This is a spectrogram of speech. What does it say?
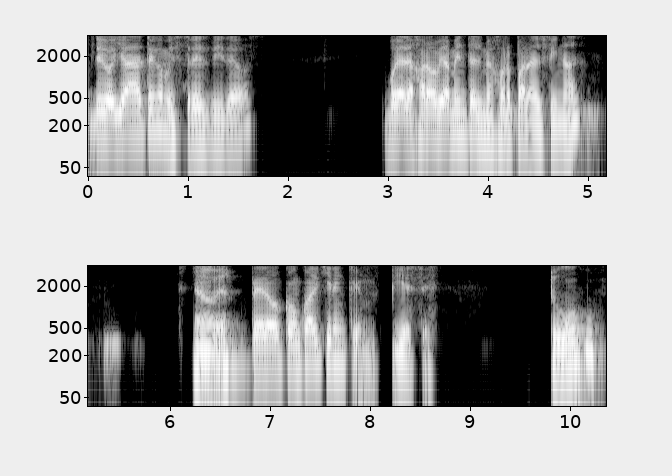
digo, ya tengo mis tres videos. Voy a dejar obviamente el mejor para el final. A ver. Pero ¿con cuál quieren que empiece? Tú.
